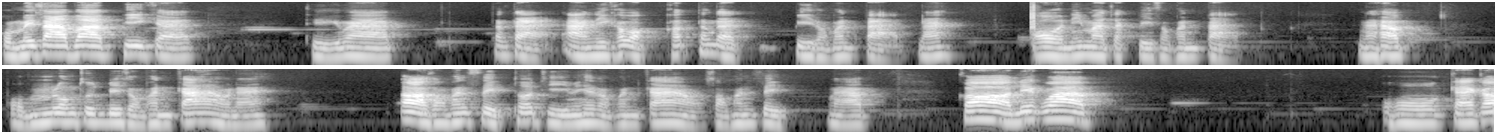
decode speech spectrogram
ผมไม่ทราบว่าพี่แกถือมาตั้งแต่อ่านี้เขาบอกเขาตั้งแต่ปี 2008 นะโอ้นี่มาจากปี 2008 นะครับ ผมลงทุนปี 2009 นะอ่า2010 โทษทีไม่ใช่ 2009 2010 นะครับ ก็เรียกว่า โอ้โห แกก็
